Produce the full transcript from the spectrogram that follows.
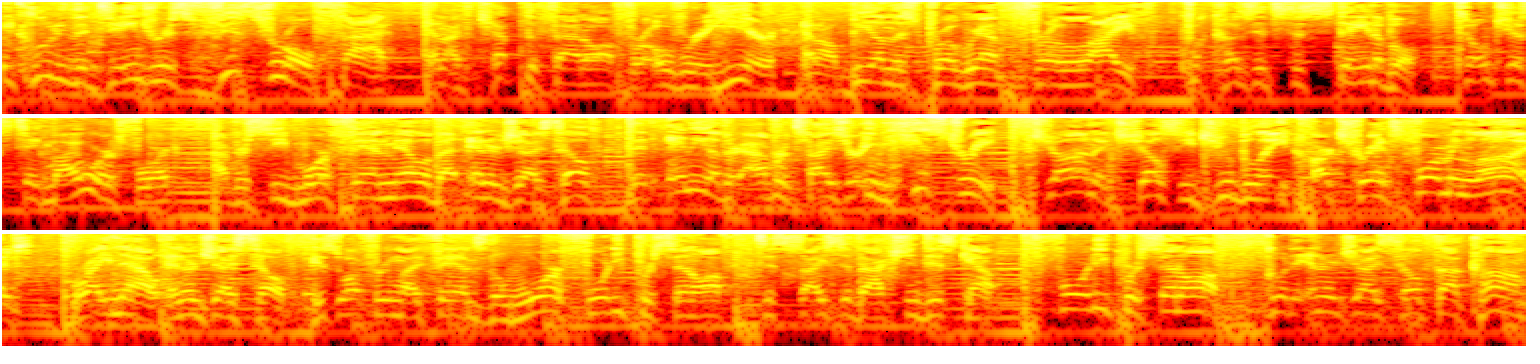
including the dangerous visceral fat. And I've kept the fat off for over a year. And I'll be on this program for life because it's sustainable. Don't just take my word for it. I've received more fan mail about Energized Health than any other advertiser in history. John and Chelsea Jubilee are transforming lives. Right now, Energized Health is offering my fans the War 40% off decisive action discount. 40% off. Go to energizedhealth.com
